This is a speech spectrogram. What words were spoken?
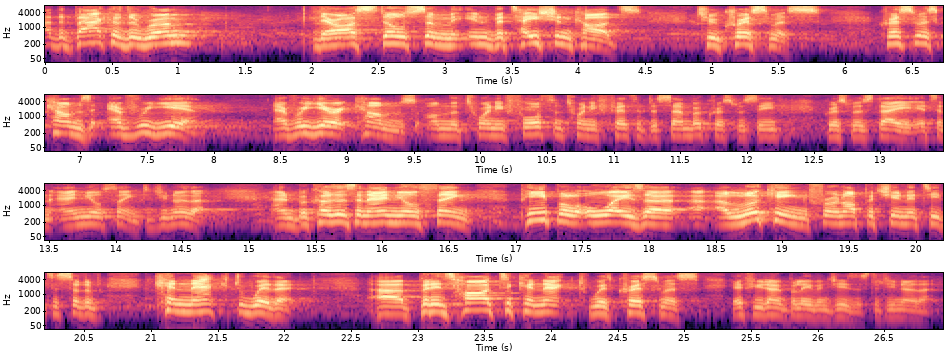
At the back of the room, there are still some invitation cards to Christmas. Christmas comes every year. Every year it comes on the 24th and 25th of December, Christmas Eve, Christmas Day. It's an annual thing. Did you know that? And because it's an annual thing, people always are, are looking for an opportunity to sort of connect with it. Uh, but it's hard to connect with Christmas if you don't believe in Jesus. Did you know that?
